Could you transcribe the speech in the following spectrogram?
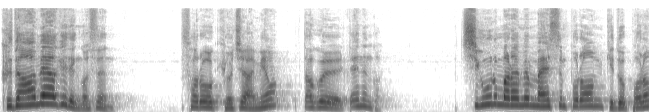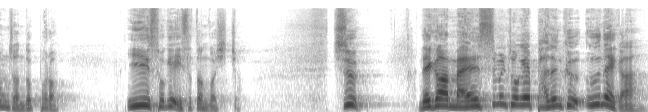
그 다음에 하게 된 것은 서로 교제하며 떡을 떼는 것. 지금으로 말하면 말씀 포럼, 기도 포럼, 전도 포럼. 이 속에 있었던 것이죠. 즉, 내가 말씀을 통해 받은 그 은혜가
